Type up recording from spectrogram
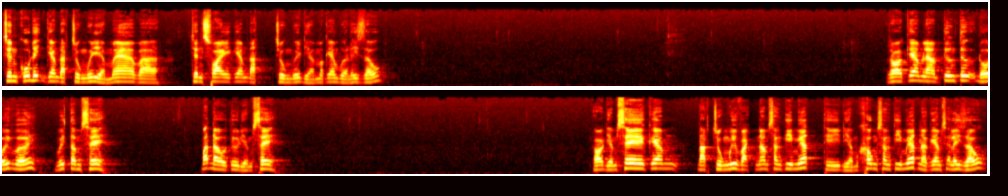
Chân cố định các em đặt trùng với điểm A và chân xoay các em đặt trùng với điểm mà các em vừa lấy dấu. Rồi các em làm tương tự đối với với tâm C. Bắt đầu từ điểm C. Rồi điểm C các em đặt trùng với vạch 5 cm thì điểm 0 cm là các em sẽ lấy dấu,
